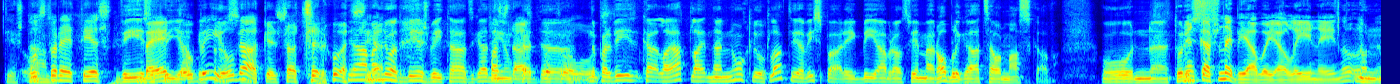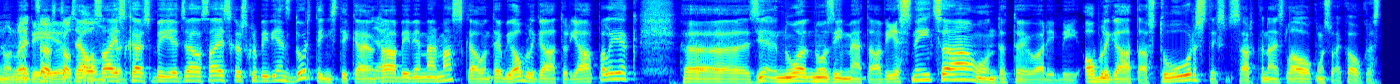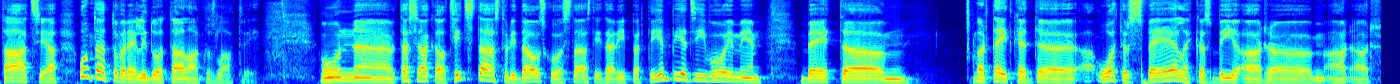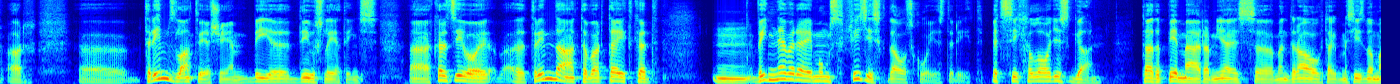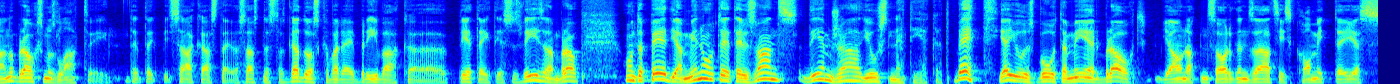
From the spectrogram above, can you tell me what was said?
Tieši tā. uzturēties, Vīzas bet bija tu biji ilgāk, es atceros. Jā, man ļoti bieži bija tāds gadījums, Pastāst kad, par uh, nu, par vīzi, kā, lai, at, lai nokļūtu Latvijā, vispār bija jābrauc vienmēr obligāti caur Maskavu. Un, uh, tur Vienkārši nebija jāvajā līnija. Nu, Nu, nu, nebija tad? aizkars, bija dzelzs aizkars, kur bija viens durtiņš tikai, un Jā. Tā bija vienmēr Maskava, un te bija obligāti tur jāpaliek uh, no, nozīmētā viesnīcā, un tad tev arī bija obligātā stūris, teiksim, sarkanais laukums vai kaut kas tāds, jā, un tad tu varēji lidot tālāk uz Latviju. Un, uh, tas ir atkal cits stāsts, tur ir daudz ko stāstīt arī par tiem piedzīvojumiem, bet um, Var teikt, ka uh, otra spēle, kas bija ar, um, ar, ar, ar uh, trims latviešiem, bija divas lietiņas. Uh, kad es dzīvoju uh, trimdā, tad var teikt, ka mm, viņi nevarēja mums fiziski daudz ko izdarīt, bet psiholoģiski gan. Tātad, piemēram, ja es, man draugi, tagad mēs izdomājam, nu, brauksim uz Latviju. Tad, tad sākās tajos 80. gados, ka varēja brīvāk pieteikties uz vīzām, braukt. Un tad pēdējā minūtē tev zvans, diemžēl jūs netiekat. Bet, ja jūs būtu mieri braukt jaunatnes organizācijas komitejas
